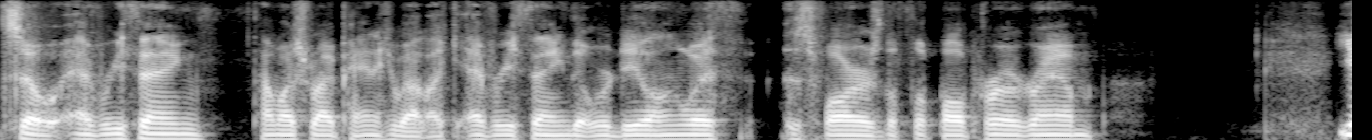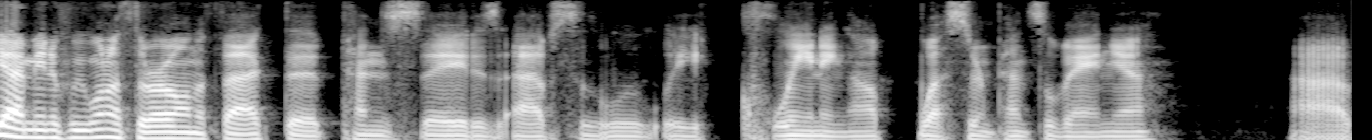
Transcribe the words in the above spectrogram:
So everything how much am I panicking about like everything that we're dealing with as far as the football program? Yeah, I mean, if we want to throw on the fact that Penn State is absolutely cleaning up Western Pennsylvania, uh,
